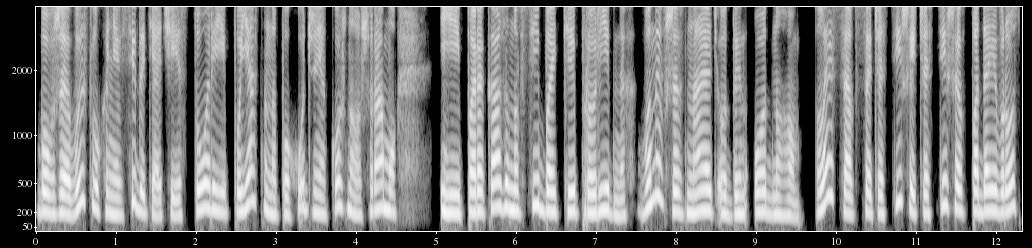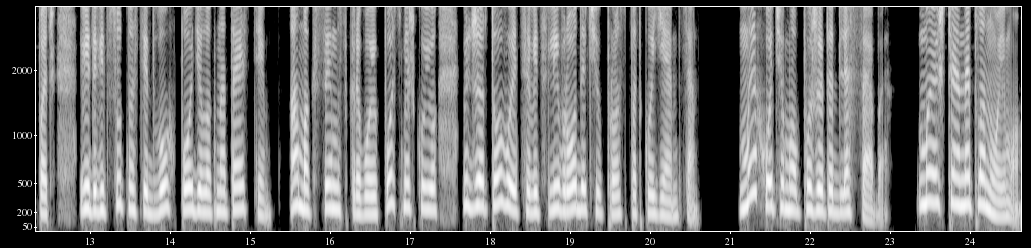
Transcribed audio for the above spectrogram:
бо вже вислухані всі дитячі історії, пояснено походження кожного шраму і переказано всі байки про рідних. Вони вже знають один одного. Леся все частіше і частіше впадає в розпач від відсутності двох поділок на тесті. А Максим з кривою посмішкою віджартовується від слів родичів про спадкоємця. Ми хочемо пожити для себе. Ми ще не плануємо.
